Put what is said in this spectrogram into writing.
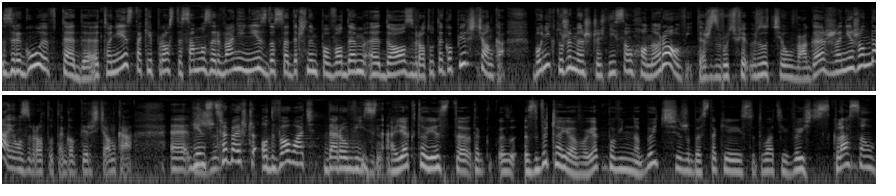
z reguły wtedy to nie jest takie proste, samo zerwanie nie jest dostatecznym powodem e, do zwrotu tego pierścionka, bo niektórzy mężczyźni są honorowi. Też zwróćcie, zwróćcie uwagę, że nie żądają zwrotu tego pierścionka, E, więc trzeba jeszcze odwołać darowiznę. A jak to jest e, tak e, zwyczajowo? Jak powinno być, żeby z takiej sytuacji wyjść z klasą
